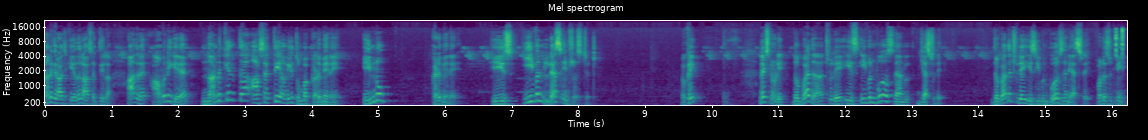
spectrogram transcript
ನನಗೆ ರಾಜಕೀಯದಲ್ಲಿ ಆಸಕ್ತಿ ಇಲ್ಲ. ಆದರೆ ಅವನಿಗೆ ನನಗಿಂತ ಆಸಕ್ತಿ ಅವನಿಗೆ ತುಂಬ ಕಡಿಮೆನೇ. ಇನ್ನೂ ಕಡಿಮೆನೇ. He is even less interested okay next ನೋಡಿ the weather today is even worse than yesterday the weather today is even worse than yesterday what does it mean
